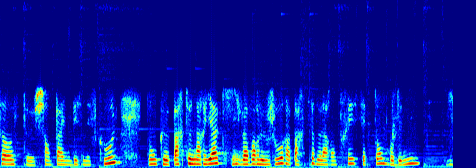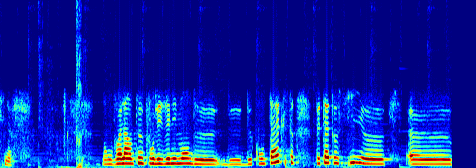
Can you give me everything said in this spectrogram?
South Champagne Business School. Donc partenariat qui va voir le jour à partir de la rentrée septembre 2019. Donc voilà un peu pour les éléments de, contexte. Peut-être aussi euh, euh,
